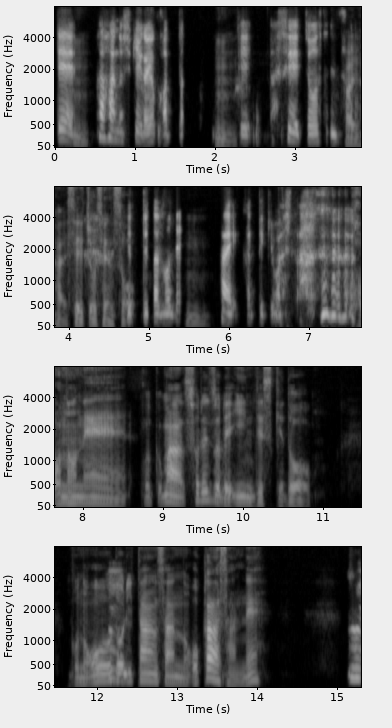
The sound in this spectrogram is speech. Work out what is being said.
て、うん。母の手記が良かったっうん。て成長戦争。はいはい成長戦争。言ってたので、うん。はい、買ってきました。このね僕まあそれぞれいいんですけど、このオードリー・タンさんのお母さんね、うんう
